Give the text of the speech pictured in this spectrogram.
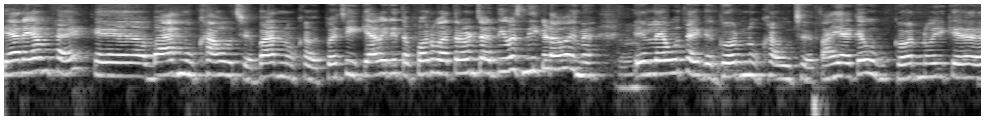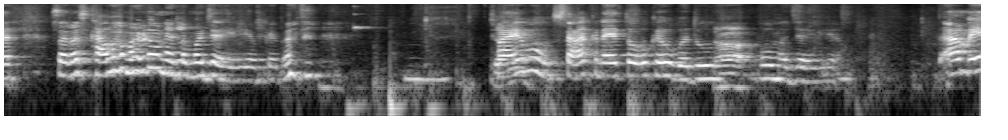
ત્યારે એમ થાય કે બહારનું ખાવું છે બહારનું ખાવું. પછી કે આવી રીતે ફરવા ત્રણ ચાર દિવસ નીકળ્યા હોય ને એટલે એવું થાય કે ઘરનું ખાવું છે. તો અહીંયા કેવું ઘરનું એ કે સરસ ખાવા માંડો ને એટલે મજા આવી એમ કે. ભાઈ શાક ને તો કેવું બધું બહુ મજા આવી એમ. આમ એ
